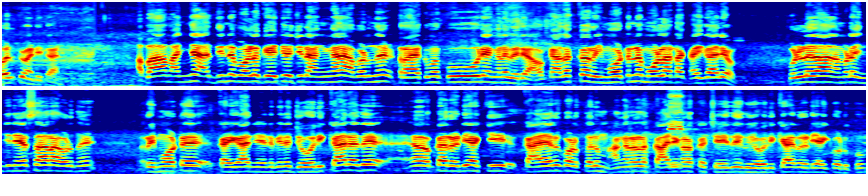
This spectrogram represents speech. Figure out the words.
ഓൾക്ക് വേണ്ടിയിട്ടാണ്. അപ്പോൾ ആ മഞ്ഞ ഇതിന്റെ മുകളിൽ കയറ്റി വെച്ചിട്ട് അങ്ങനെ അവിടുന്ന് ട്രാക്കുമ്പോൾ കൂടി അങ്ങനെ വരിക. ഓക്കെ അതൊക്കെ റിമോട്ടിന്റെ മുകളിലാട്ടോ കൈകാര്യം. ഫുള്ള് ഇതാ നമ്മുടെ എഞ്ചിനീയർ സാർ അവിടുന്ന് റിമോട്ട് കൈകാര്യം ചെയ്യുന്നുണ്ട്. പിന്നെ ജോലിക്കാരത് ഒക്കെ റെഡിയാക്കി കയർ കൊളുത്തലും അങ്ങനെയുള്ള കാര്യങ്ങളൊക്കെ ചെയ്ത് ജോലിക്കാർ റെഡിയാക്കി കൊടുക്കും.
